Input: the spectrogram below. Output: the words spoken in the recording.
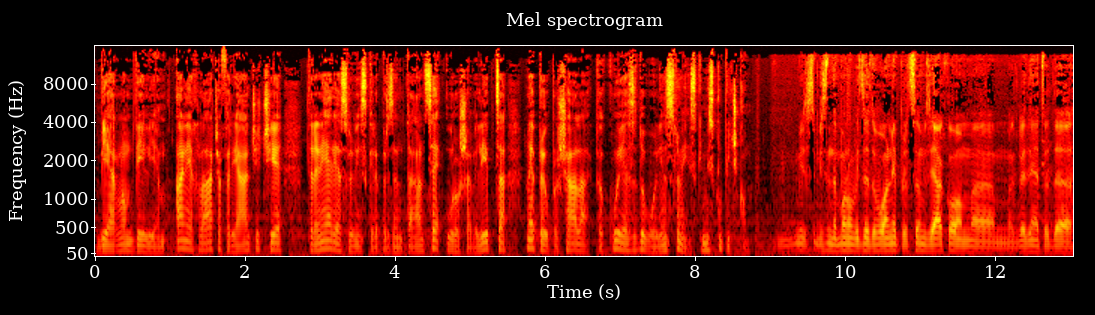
Bjernom Delijem. Anja Hlača Ferjančič je trenerja slovenske reprezentacije reprezentance Uroša Velepca najprej vprašala, kako je zadovoljen slovenskim izkupičkom. Mislim, da moramo biti zadovoljni predvsem z Jakom, glede na to, da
